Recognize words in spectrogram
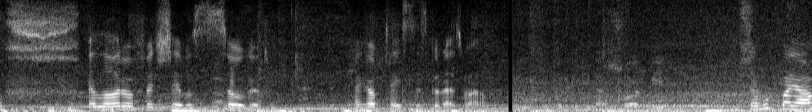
Uf, a lot of vegetables, so good. I hope taste is good as well. Tavuk bayağı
